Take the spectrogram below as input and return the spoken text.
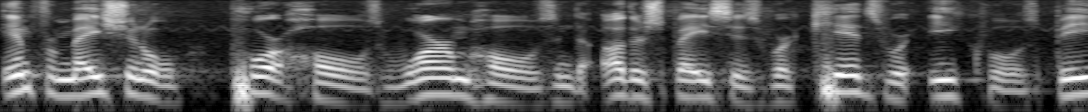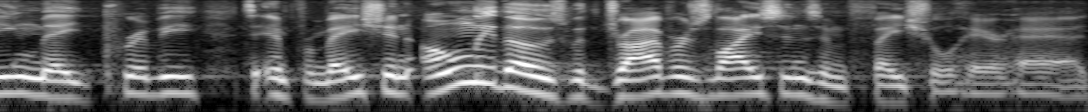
Informational portholes, wormholes into other spaces where kids were equals, being made privy to information only those with driver's license and facial hair had.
